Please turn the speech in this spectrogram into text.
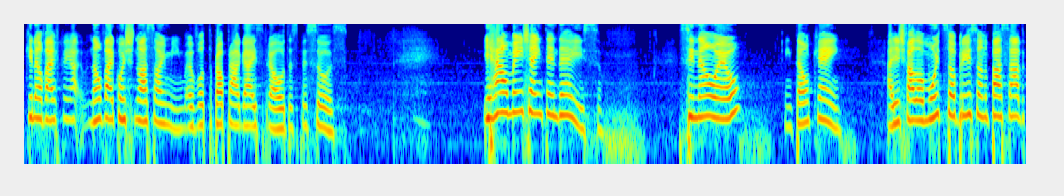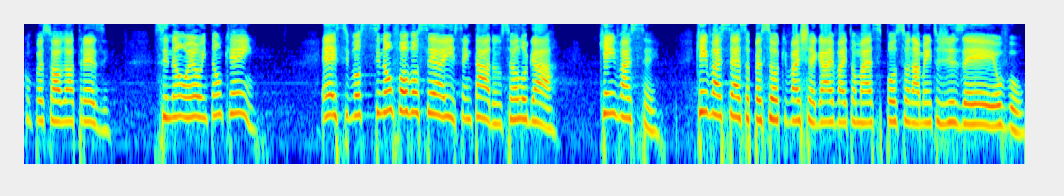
Que não vai, não vai continuar só em mim. Eu vou propagar isso para outras pessoas. E realmente é entender isso. Se não eu, então quem? A gente falou muito sobre isso ano passado com o pessoal da 13. Se não eu, então quem? Ei, se, você, se não for você aí sentado no seu lugar, quem vai ser? Quem vai ser essa pessoa que vai chegar e vai tomar esse posicionamento de dizer, eu vou?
